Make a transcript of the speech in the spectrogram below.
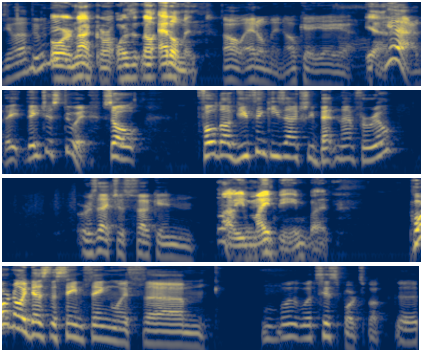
Is he allowed doing that? or not Gronk? Was it no Edelman? oh, Edelman. Okay, yeah, yeah. Yeah. Yeah, they, they just do it. So, Full Dog, do you think he's actually betting that for real? Or is that just fucking. Well, he might be, but Portnoy does the same thing with. um What's his sports book? Uh,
